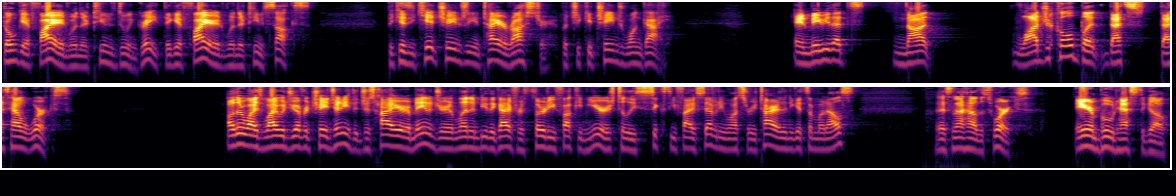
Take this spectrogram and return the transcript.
don't get fired when their team's doing great. They get fired when their team sucks. Because you can't change the entire roster, but you can change one guy. And maybe that's not logical, but that's that's how it works. Otherwise, why would you ever change anything? Just hire a manager and let him be the guy for 30 fucking years till he's 65, 70, wants to retire, then you get someone else? That's not how this works. Aaron Boone has to go.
